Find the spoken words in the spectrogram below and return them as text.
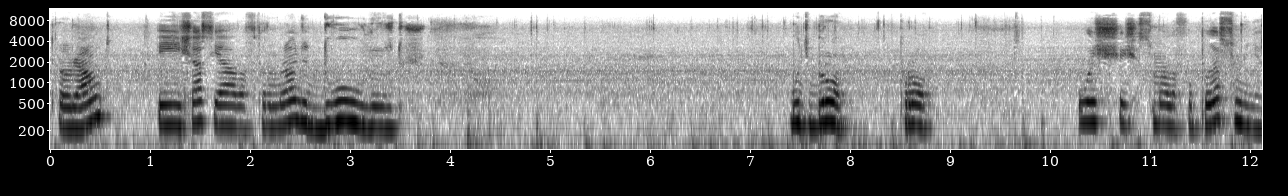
Второй раунд. И сейчас я во втором раунде должен затушить. Будь бро. Про. Ой, сейчас мало FPS у меня.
